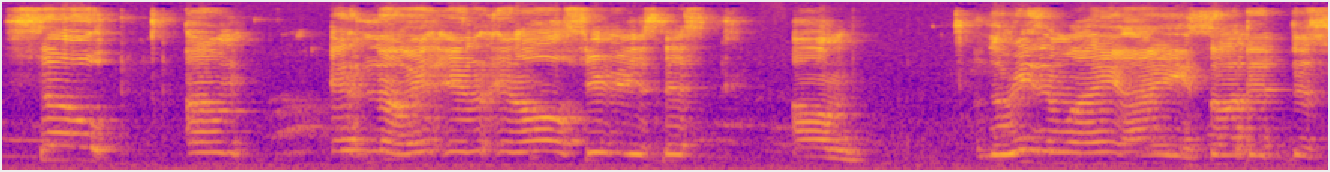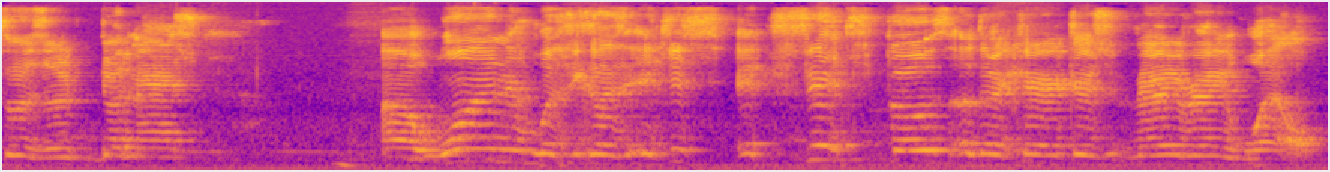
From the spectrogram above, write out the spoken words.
So, um, and, no, in, in, in all seriousness, um, the reason why I thought that this was a good match, uh, one was because it just it fits both of their characters very very well.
